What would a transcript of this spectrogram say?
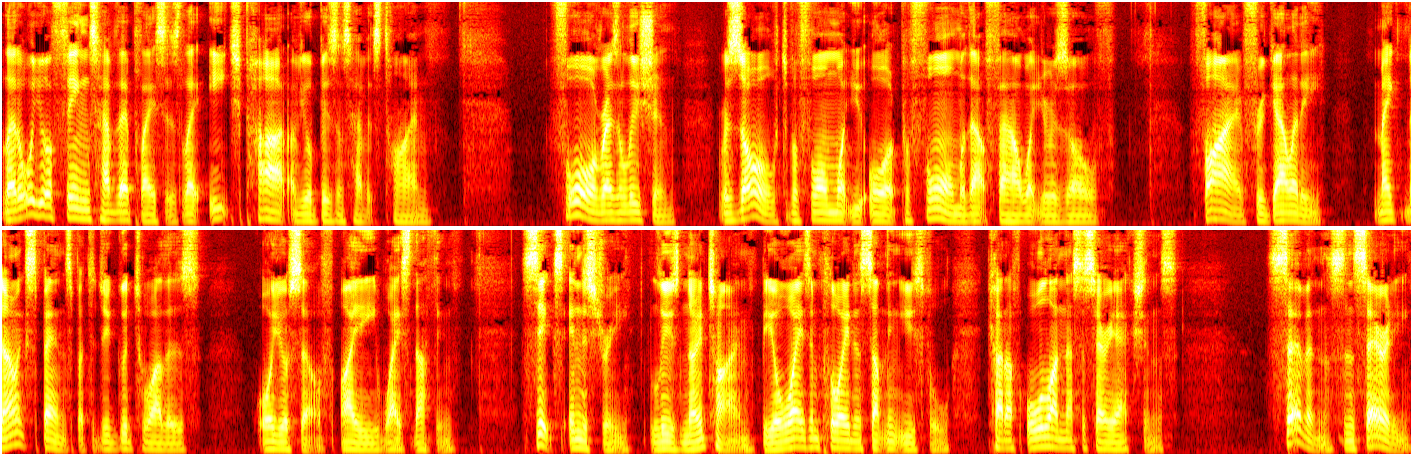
Let all your things have their places. Let each part of your business have its time. Four, resolution. Resolve to perform what you ought. Perform without fail what you resolve. Five, frugality. Make no expense but to do good to others or yourself, i.e., waste nothing. Six, industry. Lose no time. Be always employed in something useful. Cut off all unnecessary actions. Seven, sincerity.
